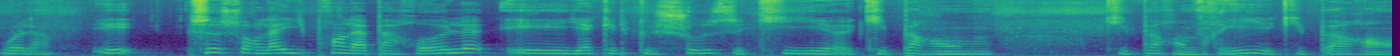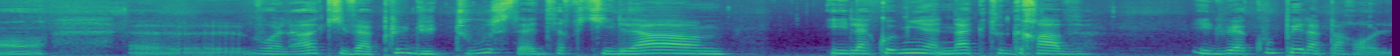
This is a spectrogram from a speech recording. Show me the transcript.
Voilà. Et ce soir-là, il prend la parole et il y a quelque chose qui, euh, qui part en qui part en vrille et qui part en euh, voilà, qui va plus du tout, c'est-à-dire qu'il a il a commis un acte grave. Il lui a coupé la parole.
